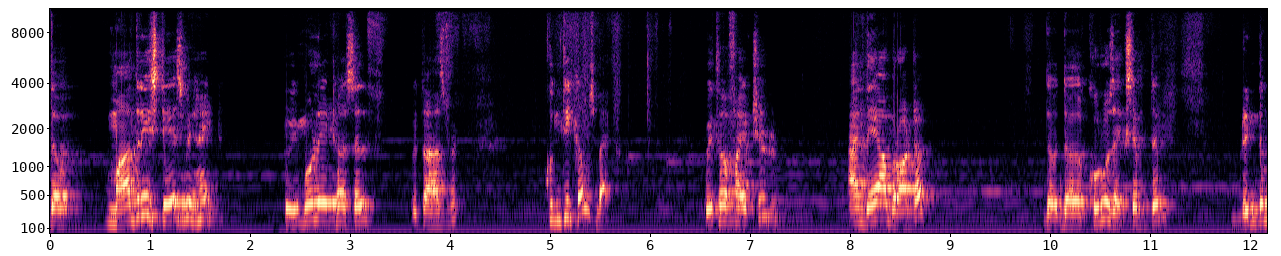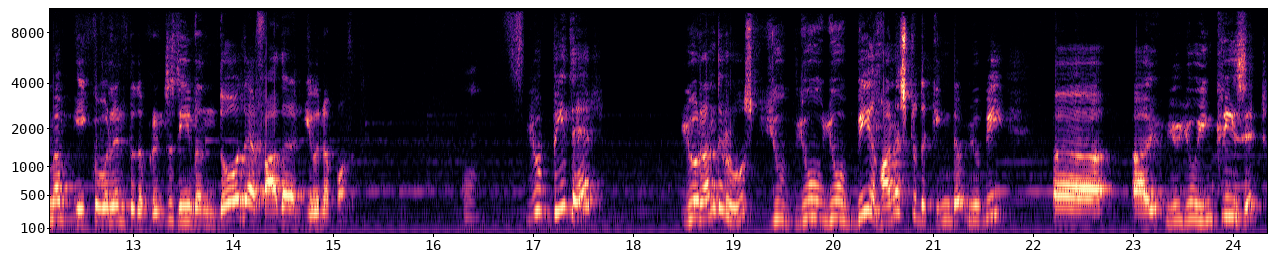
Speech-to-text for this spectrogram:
The Madri stays behind to immolate herself with her husband. Kunti comes back with her five children. And they are brought up. The, the Kurus accept them, bring them up equivalent to the princes, even though their father had given up on them. You be there. You run the roost. You you you be honest to the kingdom. You be uh, uh, you you increase it.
